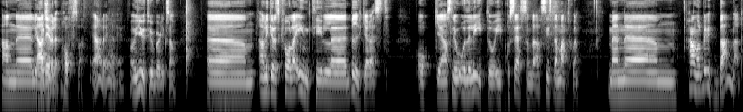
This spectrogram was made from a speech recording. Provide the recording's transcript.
Han eh, lyckades... Ja, det är väl ett proffs va? Ja, det är det. Och YouTuber liksom. Ehm, han lyckades kvala in till uh, Bukarest. Och eh, han slog Olle Lito i processen där, sista matchen. Men ehm, han har blivit bannad.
